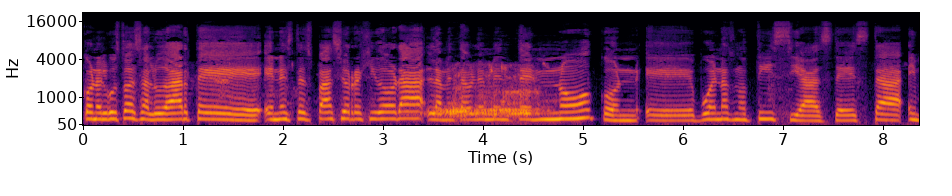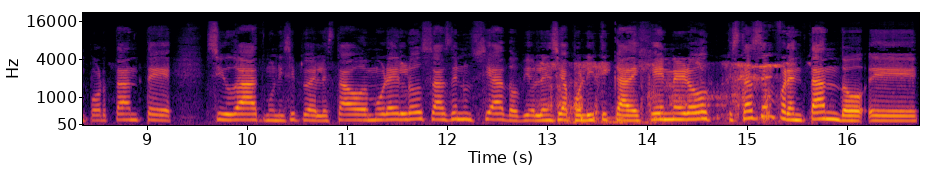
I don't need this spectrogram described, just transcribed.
Con el gusto de saludarte en este espacio, regidora. Lamentablemente no con eh, buenas noticias de esta importante ciudad, municipio del estado de Morelos. Has denunciado violencia política de género. Estás enfrentando eh,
